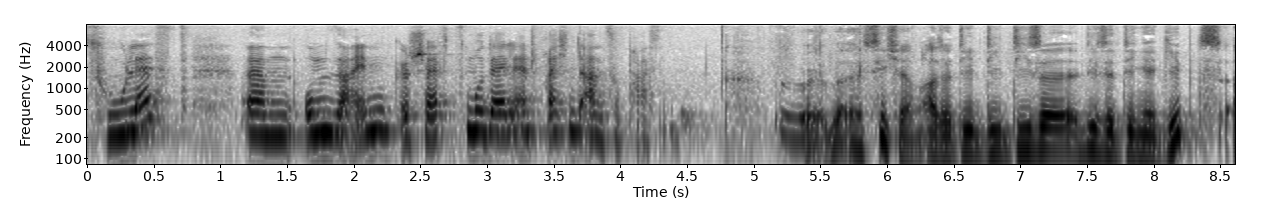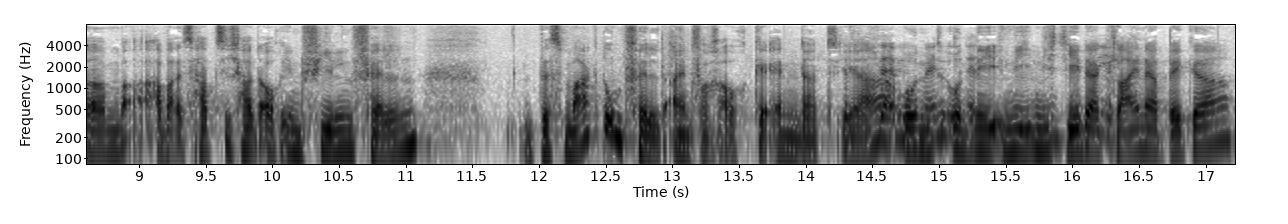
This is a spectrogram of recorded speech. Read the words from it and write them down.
zulässt, ähm, um sein Geschäftsmodell entsprechend anzupassen. Äh, sicher, also die, die, diese, diese Dinge gibt es, ähm, aber es hat sich halt auch in vielen Fällen das Marktumfeld einfach auch geändert. Das ja? ja und, und nie, nie, nicht jeder kleiner Bäcker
